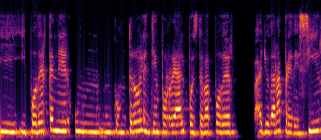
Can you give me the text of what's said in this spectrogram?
Y, poder tener un, control en tiempo real, pues te va a poder ayudar a predecir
